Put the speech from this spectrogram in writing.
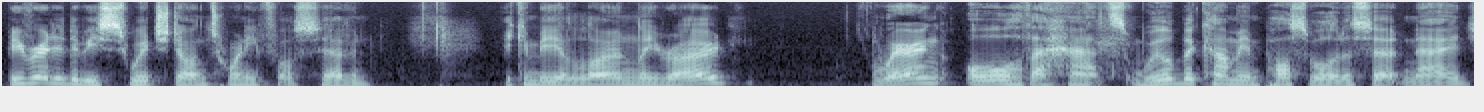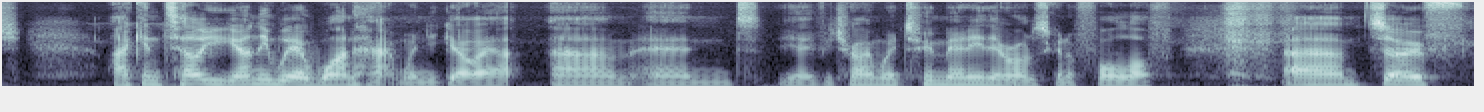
Be ready to be switched on 24 7. It can be a lonely road. Wearing all the hats will become impossible at a certain age. I can tell you, you only wear one hat when you go out. Um, and yeah, if you try and wear too many, they're all just going to fall off. Um, so, f-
